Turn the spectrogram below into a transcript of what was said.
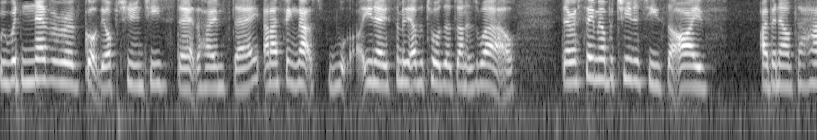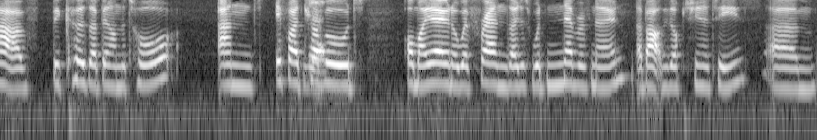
we would never have got the opportunity to stay at the homestay. And I think that's you know some of the other tours I've done as well. There are so many opportunities that I've I've been able to have because I've been on the tour. And if I'd Yeah. travelled on my own or with friends, I just would never have known about these opportunities, um,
